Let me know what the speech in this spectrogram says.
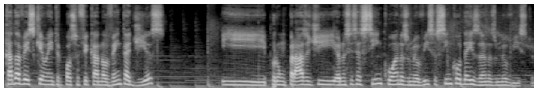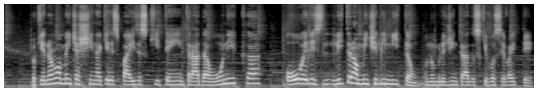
Cada vez que eu entro, eu posso ficar 90 dias. E por um prazo de, eu não sei se é 5 anos o meu visto, 5 ou 10 anos o meu visto. Porque normalmente a China é aqueles países que tem entrada única, ou eles literalmente limitam o número de entradas que você vai ter.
